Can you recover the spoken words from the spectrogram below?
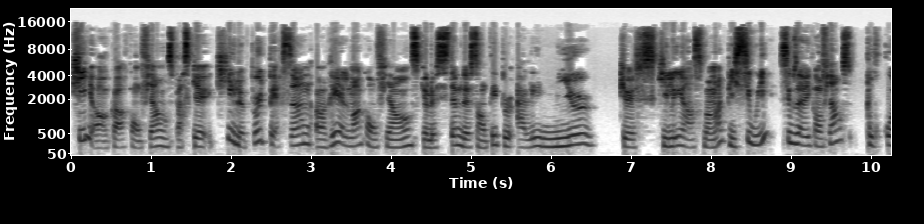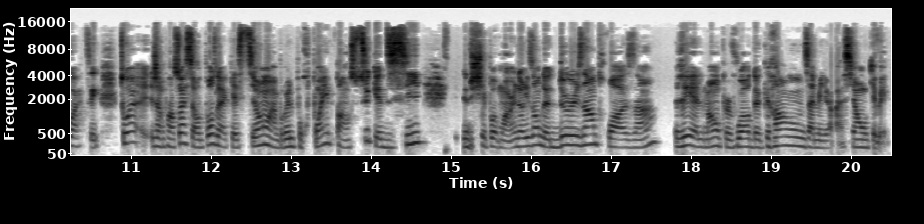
qui a encore confiance? Parce que qui, le peu de personnes, a réellement confiance que le système de santé peut aller mieux que ce qu'il est en ce moment. Puis si oui, si vous avez confiance, pourquoi? T'sais? Toi, Jean-François, si on te pose la question à brûle pour point, penses-tu que d'ici, je sais pas moi, un horizon de deux ans, trois ans, réellement, on peut voir de grandes améliorations au Québec?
